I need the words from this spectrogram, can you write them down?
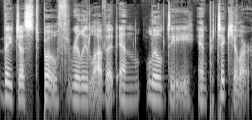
They just both really love it, and Lil D in particular.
